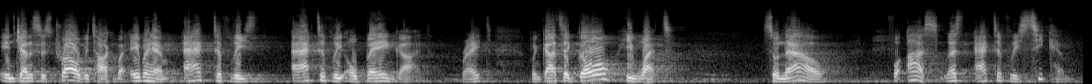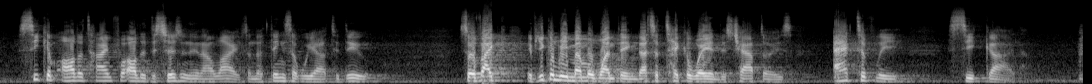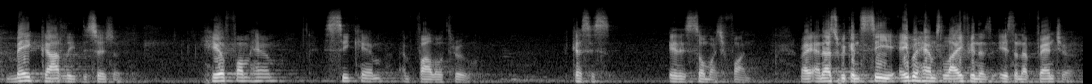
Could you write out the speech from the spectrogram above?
In Genesis 12, we talk about Abraham actively, actively obeying God, right? When God said go, he went. So now, for us, let's actively seek Him Seek Him all the time for all the decisions in our lives and the things that we are to do. So if, I, if you can remember one thing, that's a takeaway in this chapter is actively seek God. Make godly decisions. Hear from Him, seek Him, and follow through. Because it's, it is so much fun. Right? And as we can see, Abraham's life is, is an adventure.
